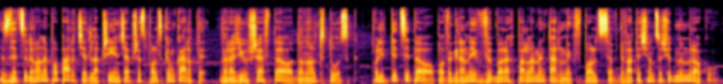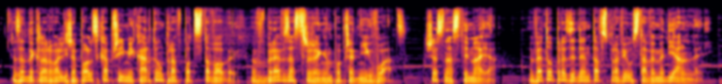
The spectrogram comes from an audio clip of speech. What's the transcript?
Zdecydowane poparcie dla przyjęcia przez Polskę karty wyraził szef PO Donald Tusk. Politycy PO po wygranej w wyborach parlamentarnych w Polsce w 2007 roku zadeklarowali, że Polska przyjmie kartę praw podstawowych, wbrew zastrzeżeniom poprzednich władz. 16 maja. Weto prezydenta w sprawie ustawy medialnej.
